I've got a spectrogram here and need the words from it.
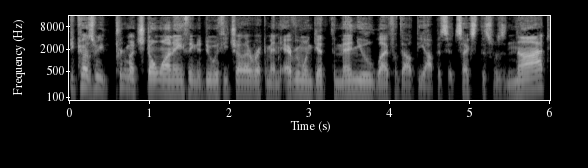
Because we pretty much don't want anything to do with each other, I recommend everyone get the menu Life Without the Opposite Sex. This was not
